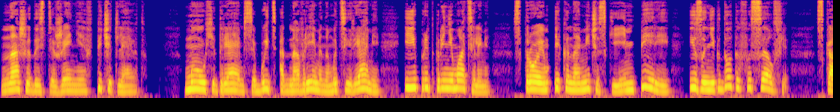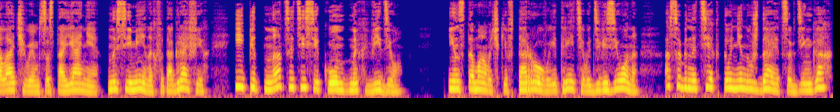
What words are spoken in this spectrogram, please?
наши достижения впечатляют мы ухитряемся быть одновременно матерями и предпринимателями, строим экономические империи из анекдотов и селфи, сколачиваем состояние на семейных фотографиях и 15-секундных видео. Инстамамочки второго и третьего дивизиона, особенно те, кто не нуждается в деньгах,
